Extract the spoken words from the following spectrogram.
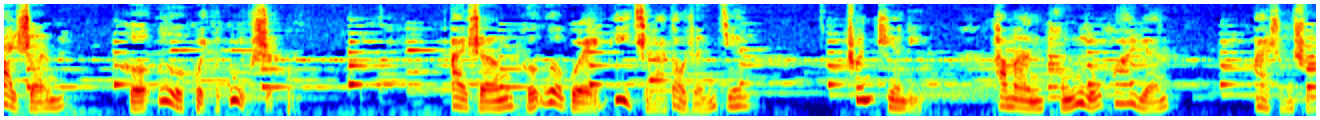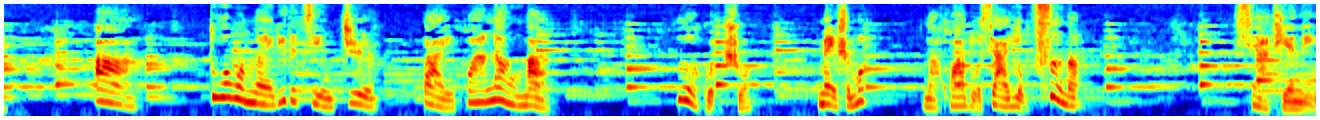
爱神和恶鬼的故事。爱神和恶鬼一起来到人间。春天里，他们同游花园。爱神说：“啊，多么美丽的景致，百花浪漫。”恶鬼说：“美什么？那花朵下有刺呢。”夏天里，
